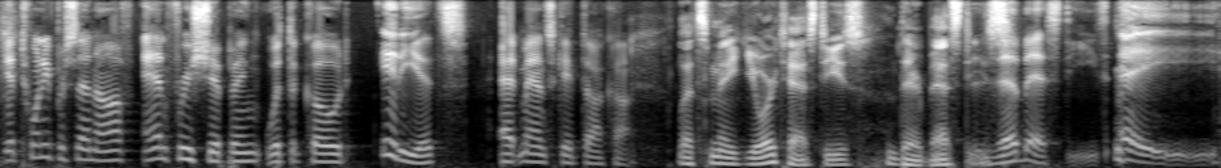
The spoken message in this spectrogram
Get 20% off and free shipping with the code IDIOTS at manscaped.com. Let's make your testes their besties. The besties. Hey.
